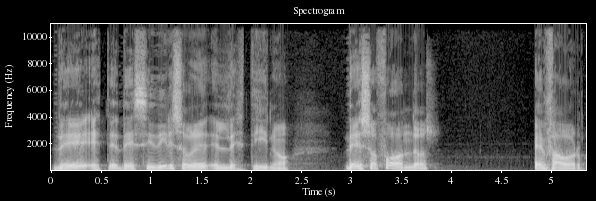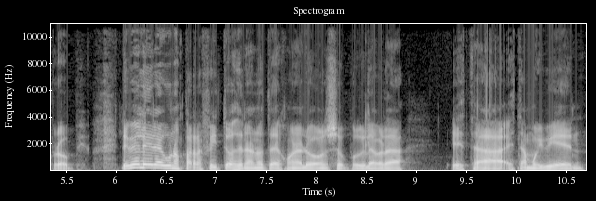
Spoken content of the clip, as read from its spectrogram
de este, decidir sobre el destino de esos fondos en favor propio. Le voy a leer algunos parrafitos de la nota de Juan Alonso, porque la verdad está, está muy bien.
